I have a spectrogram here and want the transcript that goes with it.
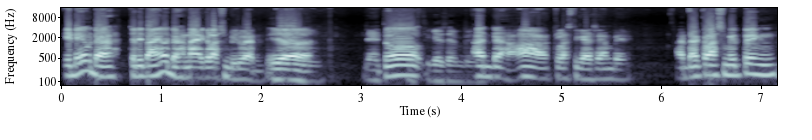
ini udah ceritanya udah naik kelas 9. Iya. Ya itu SMP. ada ah, kelas 3 SMP. Ada kelas meeting.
